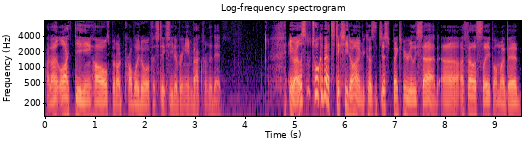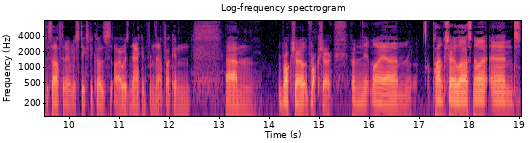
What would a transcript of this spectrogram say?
I don't like digging holes, but I'd probably do it for Stixie to bring him back from the dead. Anyway, let's not talk about Stixie dying because it just makes me really sad. Uh, I fell asleep on my bed this afternoon with Stix because I was knackered from that fucking um, rock show, rock show from my um, punk show last night, and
